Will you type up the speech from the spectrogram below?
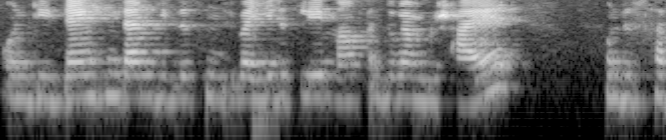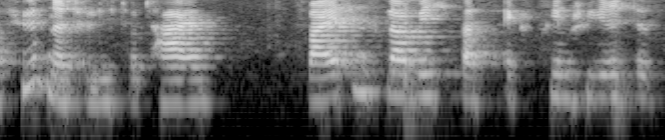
und die denken dann, die wissen über jedes Leben auf Instagram Bescheid und es verführt natürlich total. Zweitens glaube ich, was extrem schwierig ist,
